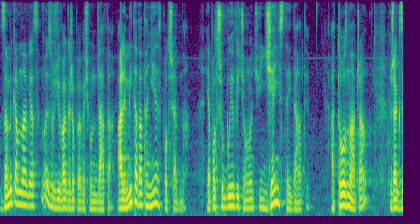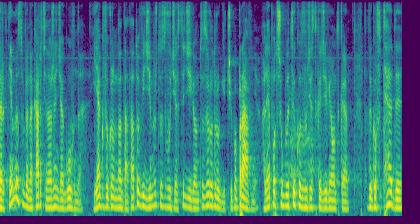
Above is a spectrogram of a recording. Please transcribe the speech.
Zamykam nawias, no i zwróć uwagę, że pojawia się data, ale mi ta data nie jest potrzebna. Ja potrzebuję wyciągnąć dzień z tej daty. A to oznacza, że jak zerkniemy sobie na karcie narzędzia główne, jak wygląda data, to widzimy, że to jest 29.02, czyli poprawnie. Ale ja potrzebuję tylko 29, dlatego wtedy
